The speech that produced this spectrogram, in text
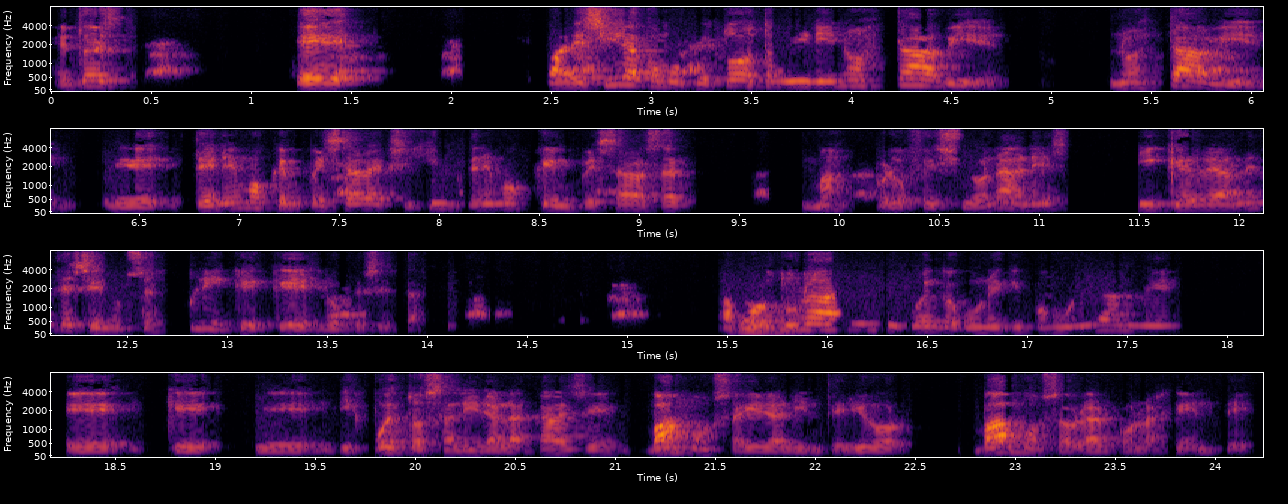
Entonces, eh, pareciera como que todo está bien y no está bien, no está bien. Eh, tenemos que empezar a exigir, tenemos que empezar a ser más profesionales y que realmente se nos explique qué es lo que se está haciendo. Afortunadamente cuento con un equipo muy grande, eh, que dispuesto a salir a la calle, vamos a ir al interior, vamos a hablar con la gente,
